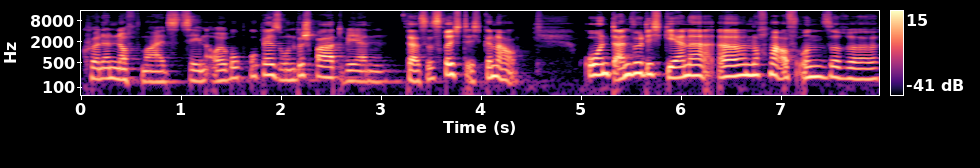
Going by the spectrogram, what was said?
können nochmals 10 Euro pro Person gespart werden. Das ist richtig, genau. Und dann würde ich gerne äh, nochmal auf unsere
